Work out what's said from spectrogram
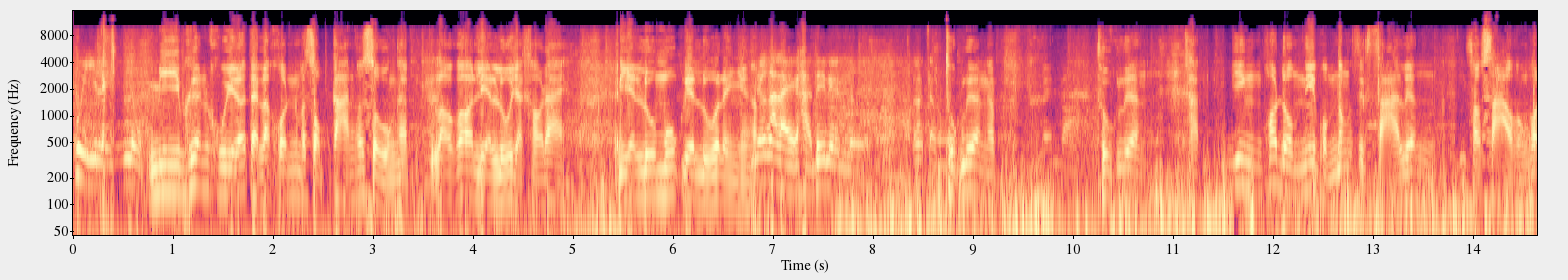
คุยอะไรอย่างนี้หนูมีเพื่อนคุยแล้วแต่ละคนประสบการณ์เขาสูงครับ เราก็เรียนรู้จากเขาได้ เรียนรู้มุกเรียนรู้อะไรอย่างเงี้ยครับเรื่องอะไรคะที่เรียนรู้นอกจากทุกเรื่องครับ ทุกเรื่องครับ ยิ่งพ่อดมนี่ผมต้องศึกษาเรื่องสาวๆของพ่อ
